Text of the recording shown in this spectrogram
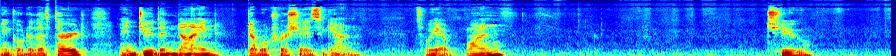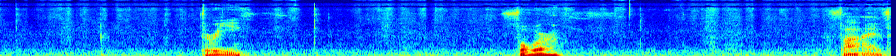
and go to the third and do the nine double crochets again. So we have one, two, three, four, five,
